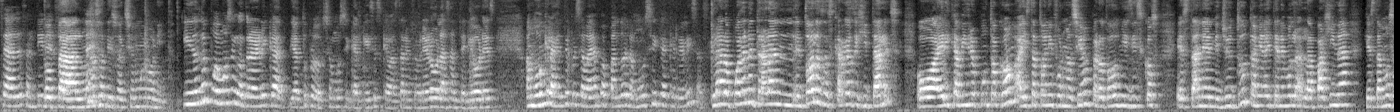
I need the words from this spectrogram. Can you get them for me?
se ha de sentir. Total, una satisfacción muy bonita. ¿Y dónde podemos encontrar, Erika, ya tu producción musical que dices que va a estar en febrero o las anteriores? A modo que la gente pues se vaya empapando de la música que realizas. Claro, pueden entrar en, en todas las descargas digitales o a ericavidrio.com, ahí está toda la información, pero todos mis discos están en YouTube, también ahí tenemos la, la página que estamos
